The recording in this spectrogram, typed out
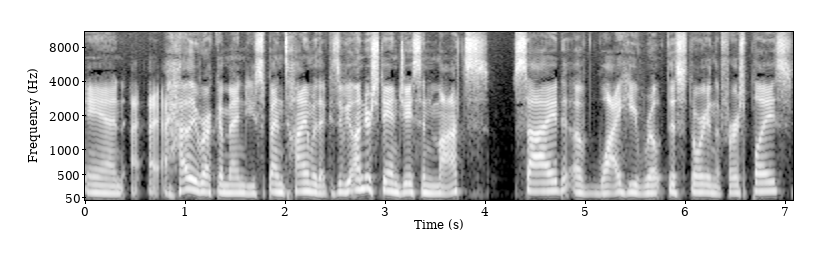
And I, I highly recommend you spend time with it because if you understand Jason Mott's side of why he wrote this story in the first place,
